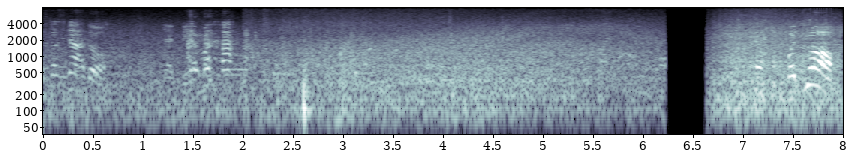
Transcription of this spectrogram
Pasal tu. Jadi apa? Bajak.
